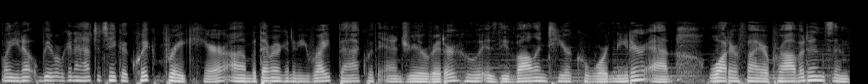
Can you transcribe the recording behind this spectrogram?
Well, you know, we we're going to have to take a quick break here, um, but then we're going to be right back with Andrea Ritter, who is the volunteer coordinator at Waterfire Providence, and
